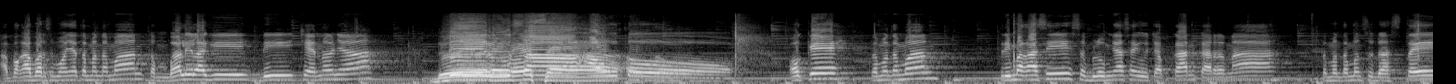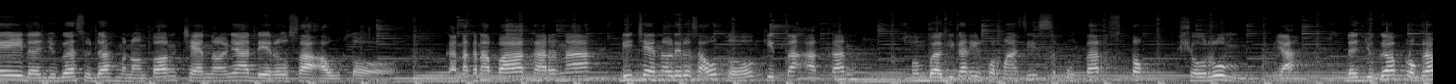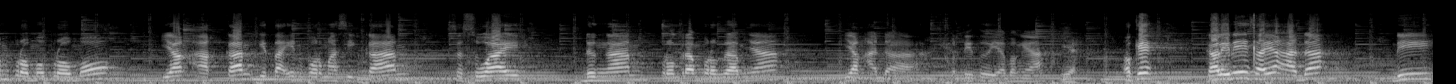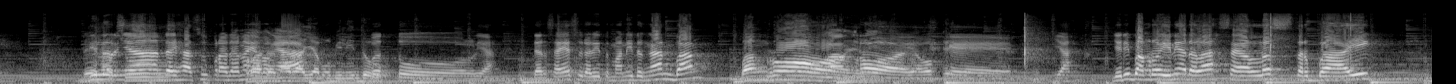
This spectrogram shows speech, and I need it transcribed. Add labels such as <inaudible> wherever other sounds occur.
Apa kabar semuanya teman-teman? Kembali lagi di channelnya Derosa Auto. Oke, teman-teman, terima kasih sebelumnya saya ucapkan karena teman-teman sudah stay dan juga sudah menonton channelnya Derosa Auto. Karena kenapa? Karena di channel Derosa Auto kita akan membagikan informasi seputar stok showroom ya dan juga program promo-promo yang akan kita informasikan sesuai dengan program-programnya yang ada seperti itu ya bang ya Iya. oke kali ini saya ada di dealernya Daihatsu Pradana, ya bang ya Pradana Raya Mobilindo. betul ya dan saya sudah ditemani dengan bang Bang Roy. Bang Roy, oke. <laughs> Ya, jadi Bang Roy ini adalah sales terbaik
